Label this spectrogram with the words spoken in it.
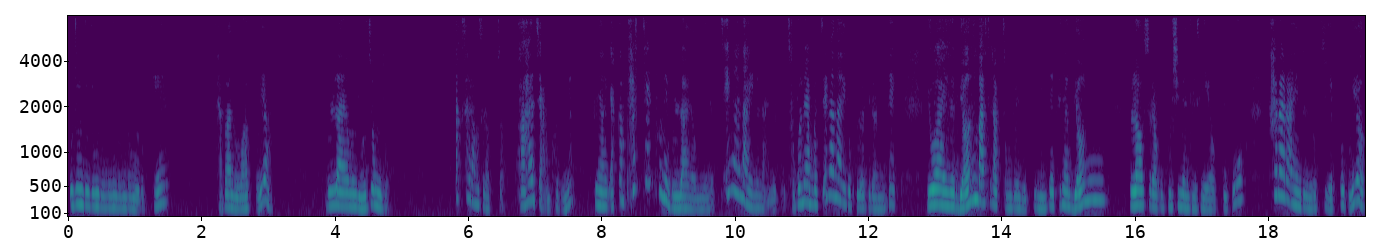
오종조종종종종 이렇게 잡아 놓았고요. 물라염은 요 정도 딱 사랑스럽죠. 과하지 않거든요. 그냥 약간 파스텔 톤의 물라염이에요. 쨍한 아이는 아니고 저번에 한번 쨍한 아이도 보여드렸는데 이 아이는 면 바스락 정도의 느낌인데 그냥 면 블라우스라고 보시면 되세요. 그리고 카라 라인도 이렇게 예쁘고요.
